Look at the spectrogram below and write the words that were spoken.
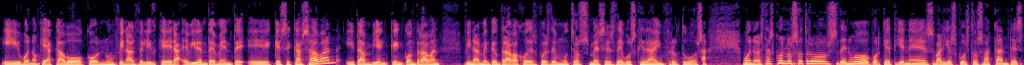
Y bueno, que acabó con un final feliz que era, evidentemente, eh, que se casaban y también que encontraban finalmente un trabajo después de muchos meses de búsqueda infructuosa. Bueno, estás con nosotros de nuevo porque tienes varios puestos vacantes,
